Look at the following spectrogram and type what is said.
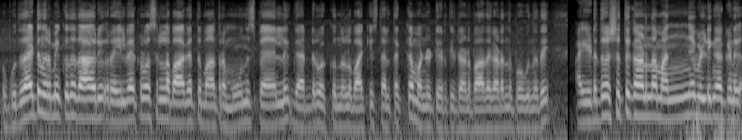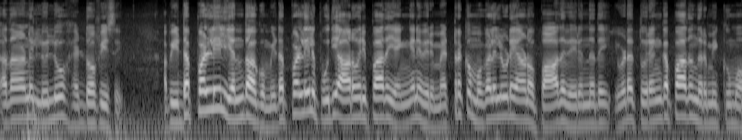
ഇപ്പോൾ പുതുതായിട്ട് നിർമ്മിക്കുന്നത് ആ ഒരു റെയിൽവേ ക്രോസ് ഉള്ള ഭാഗത്ത് മാത്രം മൂന്ന് സ്പാനിൽ ഗർഡർ വെക്കുന്നുള്ളൂ. ബാക്കി സ്ഥലത്തൊക്കെ മണ്ണിട്ട് ഉയർത്തിയിട്ടാണ് പാത കടന്നു പോകുന്നത്. ആ ഇടതുവശത്ത് കാണുന്ന മഞ്ഞ ബിൽഡിംഗ് ഒക്കെ ഉണ്ട്. അതാണ് ലുലു ഹെഡ് ഓഫീസ് അപ്പോൾ ഇടപ്പള്ളിയിൽ എന്താകും? ഇടപ്പള്ളിയിൽ പുതിയ ആറുവരിപ്പാത എങ്ങനെ വരും? മെട്രക്ക് മുകളിലൂടെയാണോ പാത വരുന്നത്? ഇവിടെ തുരങ്കപ്പാത നിർമ്മിക്കുമോ?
